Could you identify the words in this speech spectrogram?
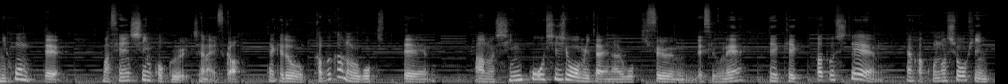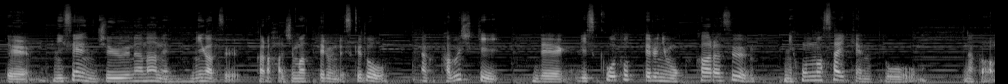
日本って、まあ、先進国じゃないですか。だけど株価の動きってあの新興市場みたいな動きするんですよね。で結果としてなんかこの商品って2017年2月から始まってるんですけどなんか株式でリスクを取ってるにもかかわらず日本の債券となんか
